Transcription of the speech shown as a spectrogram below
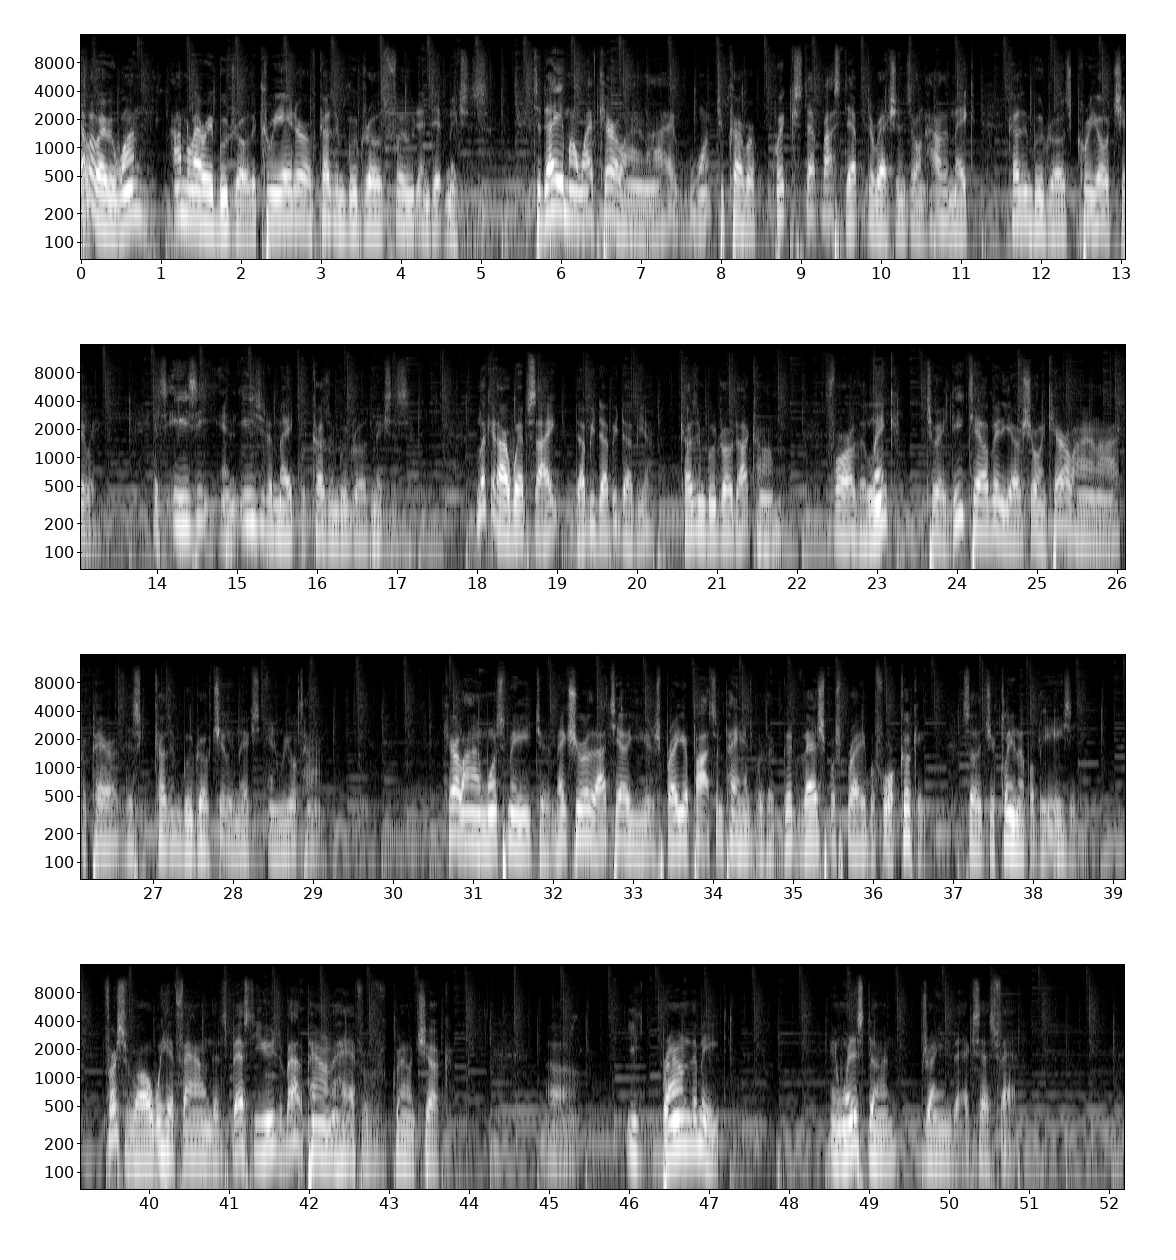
Hello, everyone. I'm Larry Boudreaux, the creator of Cousin Boudreaux's food and dip mixes. Today, my wife Caroline and I want to cover quick step by step directions on how to make Cousin Boudreaux's Creole chili. It's easy and easy to make with Cousin Boudreaux's mixes. Look at our website, www.cousinboudreaux.com, for the link to a detailed video showing Caroline and I prepare this Cousin Boudreaux chili mix in real time. Caroline wants me to make sure that I tell you to spray your pots and pans with a good vegetable spray before cooking so that your cleanup will be easy. First of all, we have found that it's best to use about a pound and a half of ground chuck. Uh, you brown the meat, and when it's done, drain the excess fat.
